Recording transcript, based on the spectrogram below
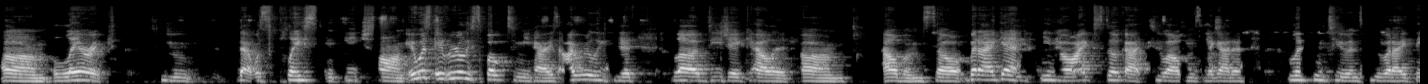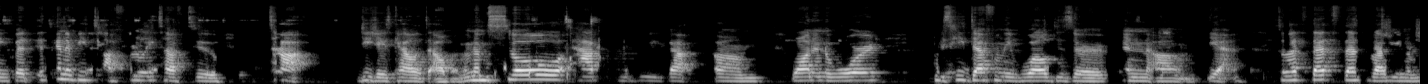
um, lyric to that was placed in each song. It was it really spoke to me, guys. I really did love DJ Khaled um, album. So, but again, you know, I still got two albums I gotta listen to and see what I think. But it's gonna be tough, really tough to top DJ's Khaled's album. And I'm so happy that he got um, won an award because he definitely well deserved. And um, yeah, so that's that's that's what I'm gonna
